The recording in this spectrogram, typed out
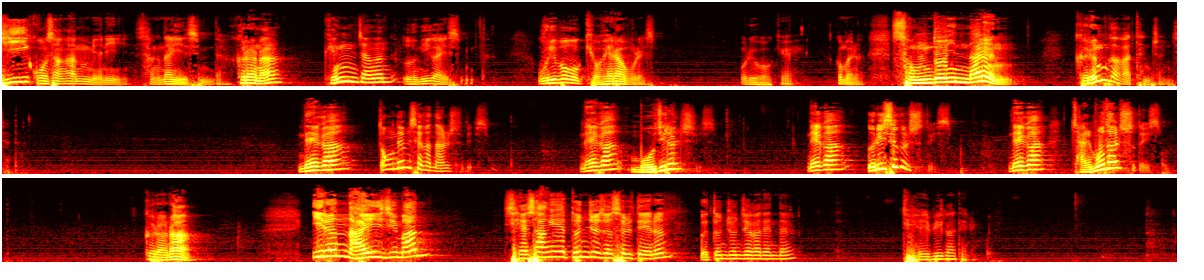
비고상한 면이 상당히 있습니다. 그러나 굉장한 의미가 있습니다. 우리 보고 교회라고 그랬습니다. 우리 보고 교회. 그러면 성도인 나는 그럼과 같은 존재다. 내가 똥냄새가 날 수도 있습니다. 내가 모질할 수 있습니다. 내가 어리석을 수도 있습니다. 내가 잘못할 수도 있습니다. 그러나 이런 나이지만 세상에 던져졌을 때는 어떤 존재가 된다요? 퇴비가 되는 거예요.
